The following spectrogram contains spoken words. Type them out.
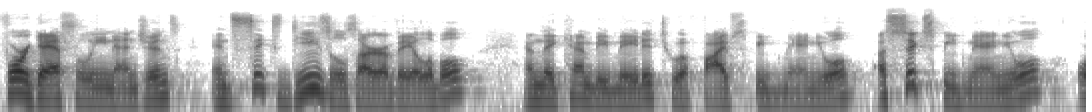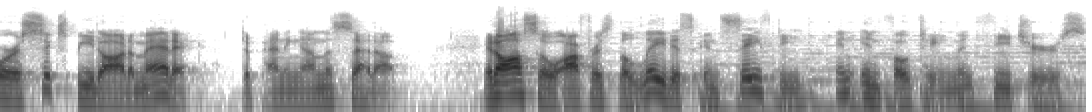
Four gasoline engines and six diesels are available, and they can be mated to a five speed manual, a six speed manual, or a six speed automatic, depending on the setup. It also offers the latest in safety and infotainment features.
